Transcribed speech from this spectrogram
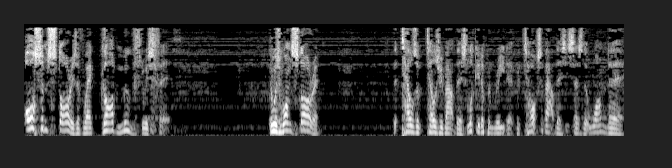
Awesome stories of where God moved through his faith. There was one story that tells, tells you about this. Look it up and read it. But it talks about this. It says that one day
